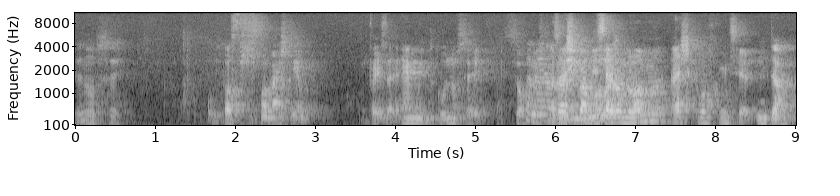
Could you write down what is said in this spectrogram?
Eu não sei. Posso? Por mais tempo. Pois é. É muito cool, não sei. Só Também não Mas acho que quando disser o nome, acho que vão reconhecer. Então.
